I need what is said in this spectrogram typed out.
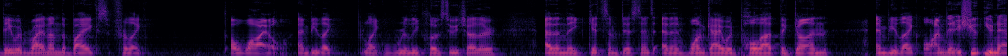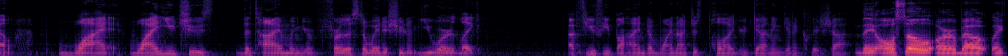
they would ride on the bikes for like a while and be like like really close to each other and then they get some distance and then one guy would pull out the gun and be like oh i'm gonna shoot you now why why do you choose the time when you're furthest away to shoot him you were like a few feet behind him why not just pull out your gun and get a clear shot They also are about like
